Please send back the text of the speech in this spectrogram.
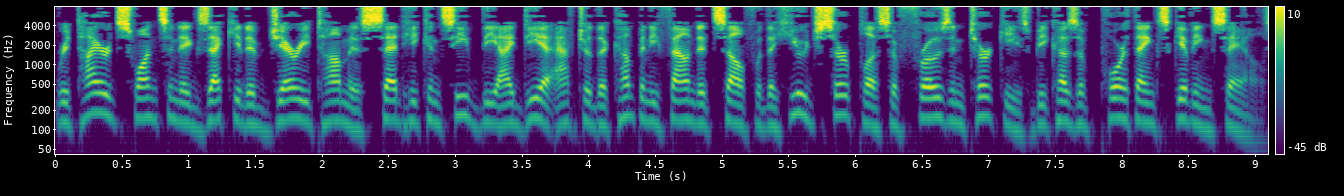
retired Swanson executive Jerry Thomas said he conceived the idea after the company found itself with a huge surplus of frozen turkeys because of poor Thanksgiving sales.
